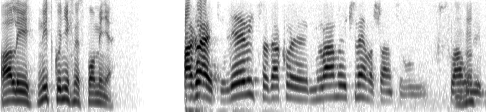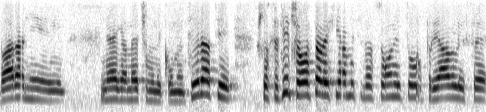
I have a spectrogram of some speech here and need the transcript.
ali nitko njih ne spominje. Pa gledajte, Ljevica, dakle, Milanović nema šanse u Slavoniji i Baranji, njega nećemo ni komentirati. Što se tiče ostalih, ja mislim da su oni tu prijavili se,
